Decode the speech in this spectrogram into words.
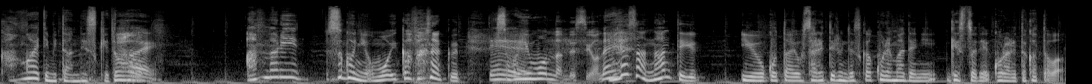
考えてみたんですけど、はい、あんまりすぐに思い浮かばなくって、そういうもんなんですよね。皆さんなんていういうお答えをされてるんですか？これまでにゲストで来られた方は。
